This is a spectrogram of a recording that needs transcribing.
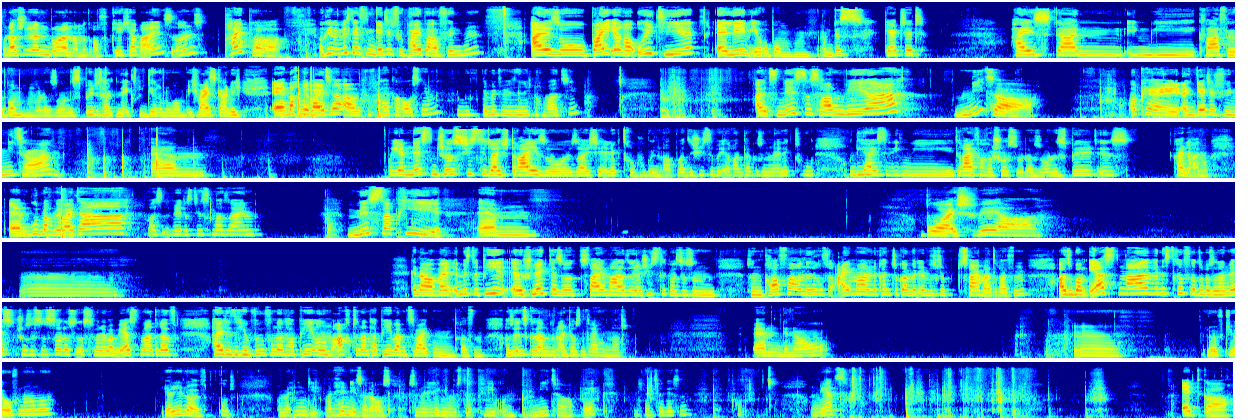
Und da steht dann ein Brawler-Name drauf. Okay, ich habe eins und Piper. Okay, wir müssen jetzt ein Gadget für Piper erfinden. Also bei ihrer Ulti erleben ihre Bomben. Und das Gadget heißt dann irgendwie quadvolle Bomben oder so. Und das Bild ist halt eine explodierende Bombe. Ich weiß gar nicht. Äh, machen wir weiter, aber ich muss Piper rausnehmen, damit wir sie nicht nochmal ziehen. Als nächstes haben wir Nita. Okay, ein Gadget für Nita. Ähm, bei ihrem nächsten Schuss schießt sie gleich drei so solche Elektrokugeln ab. Weil sie schießt bei ihrer Attacke so eine Elektrokugel. Und die heißt irgendwie dreifacher Schuss oder so. Und das Bild ist. Keine Ahnung. Ähm, gut, machen wir weiter. Was wird es dieses Mal sein? Mr. P. Ähm. Boah, schwer. Äh. Genau, weil Mr. P äh, schlägt ja so zweimal, also er schießt quasi so einen, so einen Koffer und er trifft einmal und er kann sogar mit etwas Glück zweimal treffen. Also beim ersten Mal, wenn es trifft, also bei seinem nächsten Schuss ist es so, dass es, wenn er beim ersten Mal trifft, heilt er sich um 500 HP und um 800 HP beim zweiten Treffen. Also insgesamt um 1300. Ähm, genau. Äh, läuft die Aufnahme? Ja, die läuft. Gut. Und mein Handy, mein Handy ist halt aus. So, dann legen wir Mr. P und Nita weg. Hab ich ganz vergessen. Komm. Und jetzt. Edgar.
